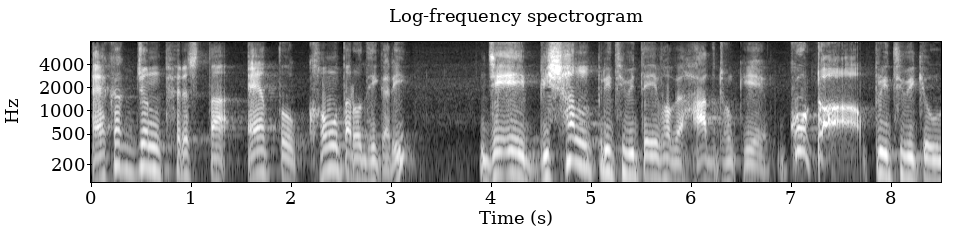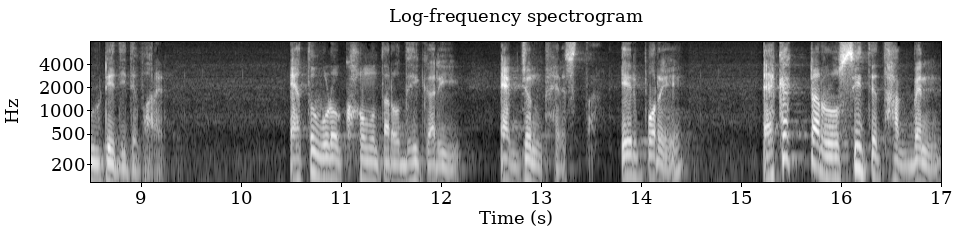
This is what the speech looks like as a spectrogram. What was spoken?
এক একজন ফেরেস্তা এত ক্ষমতার অধিকারী যে এই বিশাল পৃথিবীতে এইভাবে হাত ঢুকিয়ে গোটা পৃথিবীকে উল্টে দিতে পারেন। এত বড় ক্ষমতার অধিকারী একজন ফেরেস্তা এরপরে এক একটা রশিতে থাকবেন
